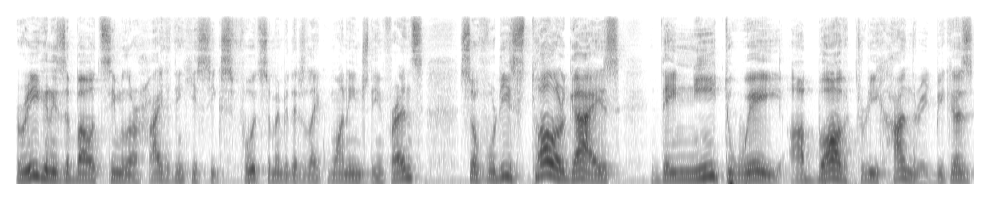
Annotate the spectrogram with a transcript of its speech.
Regan is about similar height. I think he's six foot, so maybe there's like one inch difference. So for these taller guys, they need to weigh above 300 because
